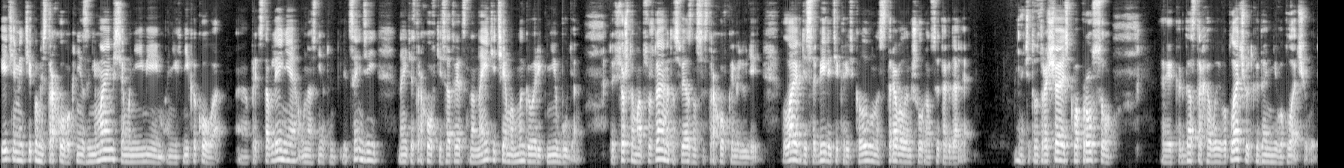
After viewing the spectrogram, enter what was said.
этими типами страховок не занимаемся, мы не имеем о них никакого представления, у нас нет лицензий на эти страховки, соответственно, на эти темы мы говорить не будем. То есть все, что мы обсуждаем, это связано со страховками людей. Life, disability, critical illness, travel insurance и так далее. Значит, возвращаясь к вопросу, э, когда страховые выплачивают, когда они не выплачивают.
